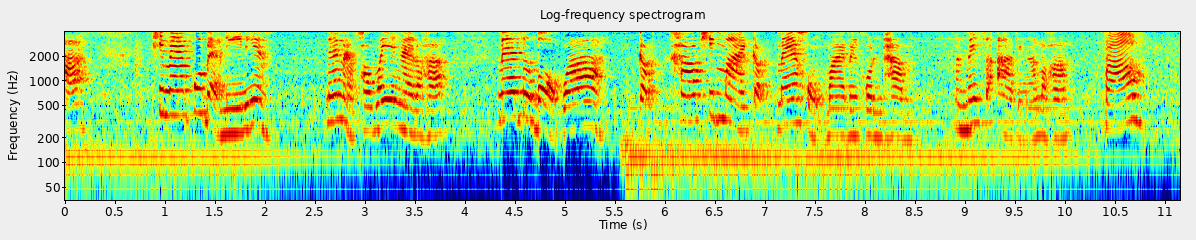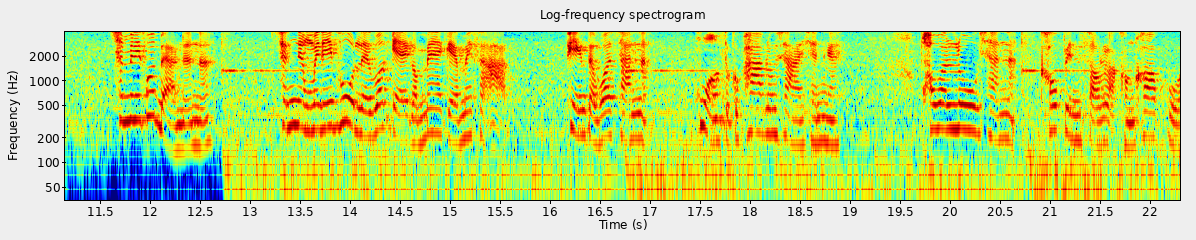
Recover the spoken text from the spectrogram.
คะ ที่แม่พูดแบบนี้เนี่ย แม่หมายความว่ายังไงเหรอคะ แม่จะบอกว่ากับข้าวที่มายกับแม่ของมายเป็นคนทำมันไม่สะอาดอย่างนั้นเหรอคะ เปล่าฉันไม่ได้พูดแบบนั้นนะ ฉันยังไม่ได้พูดเลยว่าแกกับแม่แกไม่สะอาด เพียงแต่ว่าฉันอะห่วงสุขภาพลูกชายฉันไง เพราะว่าลูกฉันอะเขาเป็นเสาหลักของครอบครัว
